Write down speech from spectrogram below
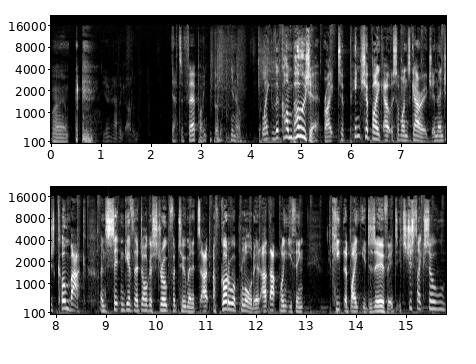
Um, You don't have a garden. that's a fair point, but you know, like the composure, right, to pinch a bike out of someone's garage and then just come back and sit and give their dog a stroke for two minutes. I, I've got to applaud it. At that point, you think, keep the bike, you deserve it. It's just like so.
